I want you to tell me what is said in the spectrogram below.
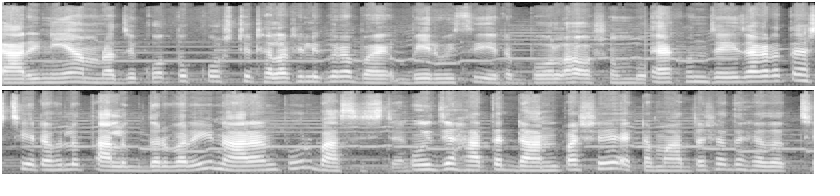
গাড়ি নিয়ে আমরা যে কত কষ্টে ঠেলাঠেলি করে বের হয়েছি, এটা বলা অসম্ভব। এখন যেই জায়গাটাতে আসছি, এটা হলো তালুকদার বাড়ি, নারায়ণপুর বাস স্ট্যান্ড ওই যে হাতের ডান পাশে একটা মাদ্রাসা দেখা যাচ্ছে,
